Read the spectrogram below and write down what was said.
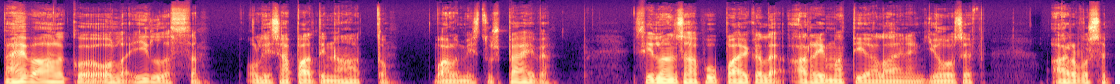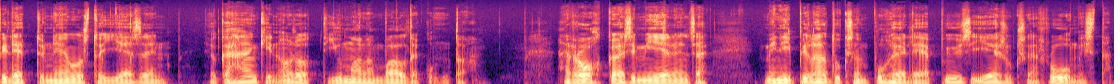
Päivä alkoi olla illassa, oli sapatin aatto, valmistuspäivä. Silloin saapuu paikalle arimatialainen Joosef, arvossa pidetty neuvoston jäsen, joka hänkin odotti Jumalan valtakuntaa. Hän rohkaisi mielensä, meni Pilatuksen puheelle ja pyysi Jeesuksen ruumista.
